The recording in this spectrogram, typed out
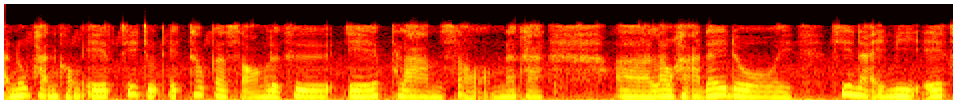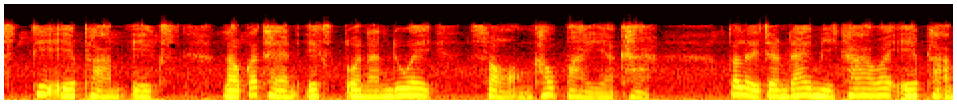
อนุพันธ์ของ f ที่จุด x เท่ากับ 2 หรือคือ a พลาม2นะคะเเราหาได้โดยที่ไหนมี x ที่ a พลาม x เราก็แทน x ตัวนั้นด้วย 2 เข้าไปอะค่ะ ก็เลยจำได้มีค่าว่า f พราม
